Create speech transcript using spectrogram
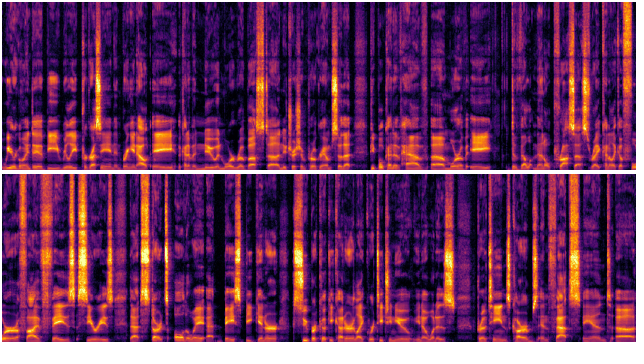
we are going to be really progressing and bringing out a, a kind of a new and more robust uh, nutrition program so that people kind of have uh, more of a developmental process, right? Kind of like a four or a five phase series that starts all the way at base beginner, super cookie cutter, like we're teaching you, you know, what is proteins, carbs, and fats, and uh,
